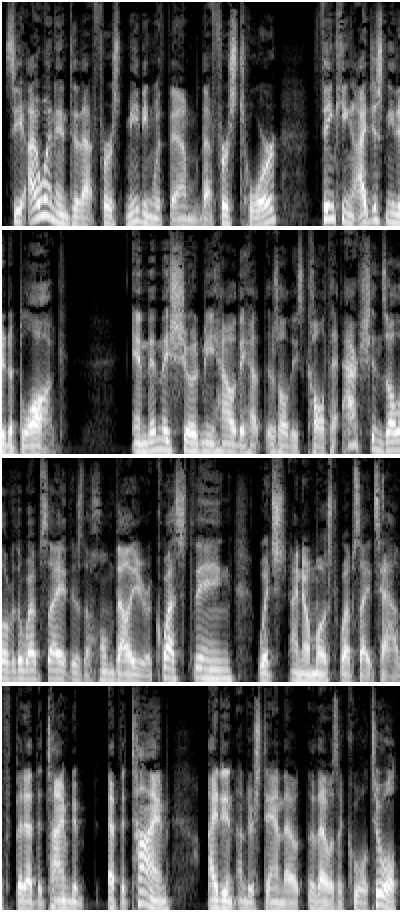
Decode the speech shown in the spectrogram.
See, I went into that first meeting with them, that first tour, thinking I just needed a blog. And then they showed me how they have, there's all these call to actions all over the website. There's the home value request thing, which I know most websites have, but at the time, to, at the time, I didn't understand that that was a cool tool.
